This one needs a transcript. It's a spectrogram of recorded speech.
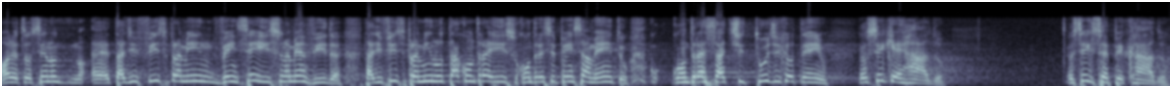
Olha, estou sendo, está é, difícil para mim vencer isso na minha vida. Está difícil para mim lutar contra isso, contra esse pensamento, contra essa atitude que eu tenho. Eu sei que é errado. Eu sei que isso é pecado.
